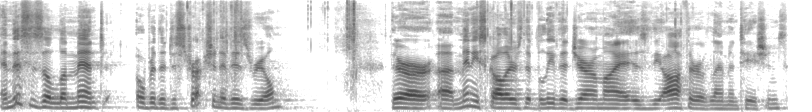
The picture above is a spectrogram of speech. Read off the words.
And this is a lament over the destruction of Israel There are uh, many scholars that believe that Jeremiah is the author of Lamentations.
